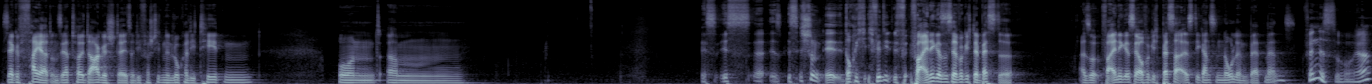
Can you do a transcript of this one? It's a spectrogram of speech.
sehr gefeiert und sehr toll dargestellt und die verschiedenen Lokalitäten und ähm, es ist, äh, es, es ist schon, äh, doch, ich, ich finde, für einige ist es ja wirklich der beste. Also für einige ist er auch wirklich besser als die ganzen Nolan-Batmans. Findest du, ja?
